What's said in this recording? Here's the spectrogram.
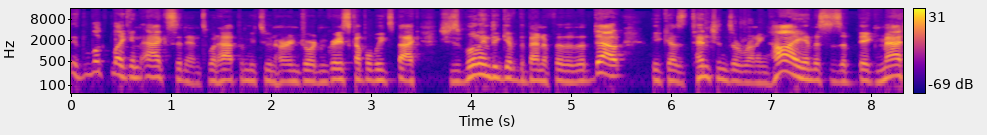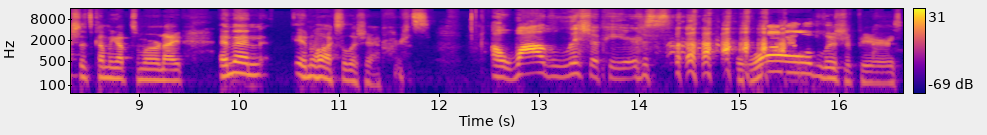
it looked like an accident what happened between her and Jordynne Grace a couple weeks back. She's willing to give the benefit of the doubt because tensions are running high, and this is a big match that's coming up tomorrow night. And then in walks Alisha Edwards. A wild lish appears. wild Lish appears.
